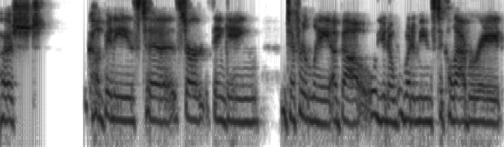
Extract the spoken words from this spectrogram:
pushed companies to start thinking differently about, you know, what it means to collaborate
